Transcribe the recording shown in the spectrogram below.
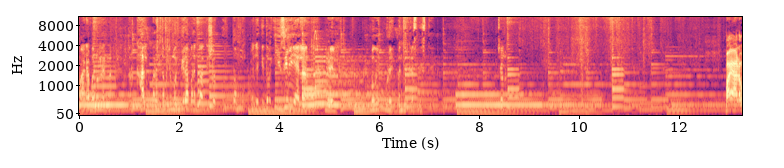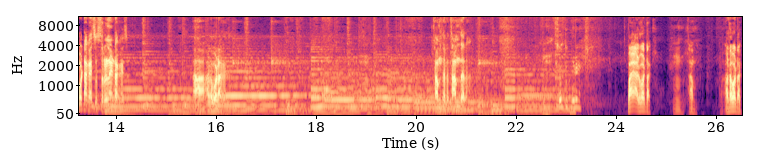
पायऱ्या बनवल्या ना तर खालपर्यंत म्हणजे मंदिरापर्यंत अतिशय उत्तम म्हणजे एकदम इझिली यायला मिळेल. बघूया पुढे मंदिर कसं दिसतंय. चलो. पाय आडवा टाकायचा सरळ नाही टाकायचा. हा आडवा टाकायचा. थांब जरा थांब जरा. चल तू पुढे. पाय आडवा टाक. हम्म, थांब. आडवा टाक.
